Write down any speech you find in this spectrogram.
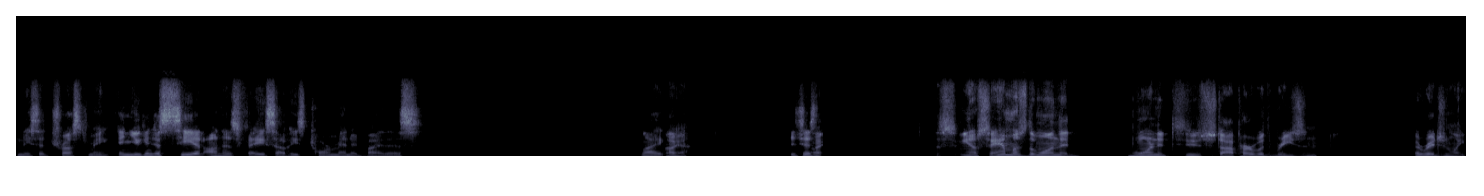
And he said, Trust me. And you can just see it on his face how he's tormented by this. Like, Oh yeah. it's just. Like, you know, Sam was the one that wanted to stop her with reason originally.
